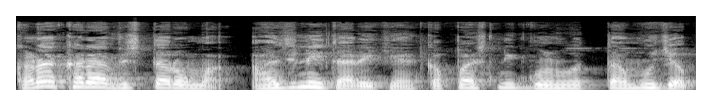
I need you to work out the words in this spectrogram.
ઘણા ખરા વિસ્તારોમાં આજની તારીખે કપાસની ગુણવત્તા મુજબ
